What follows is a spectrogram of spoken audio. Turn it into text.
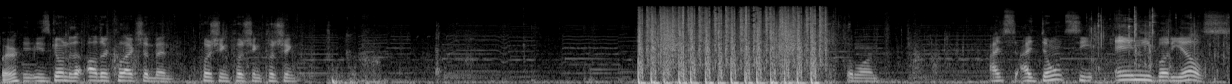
Where? He's going to the other collection bin. Pushing, pushing, pushing. Good one. I just, I don't see anybody else.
